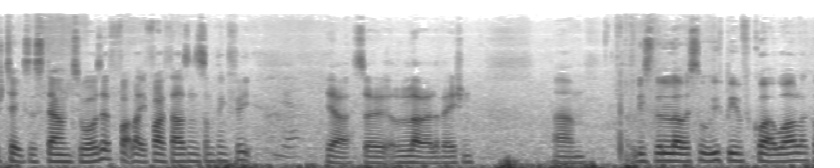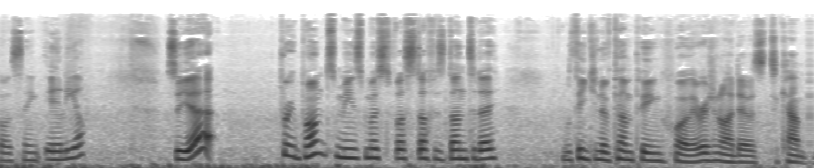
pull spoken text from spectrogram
which takes us down to what was it? Like five thousand something feet. Yeah. So low elevation. Um, at least the lowest we've been for quite a while, like I was saying earlier. So yeah, pretty pumped. Means most of our stuff is done today. We're thinking of camping. Well, the original idea was to camp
